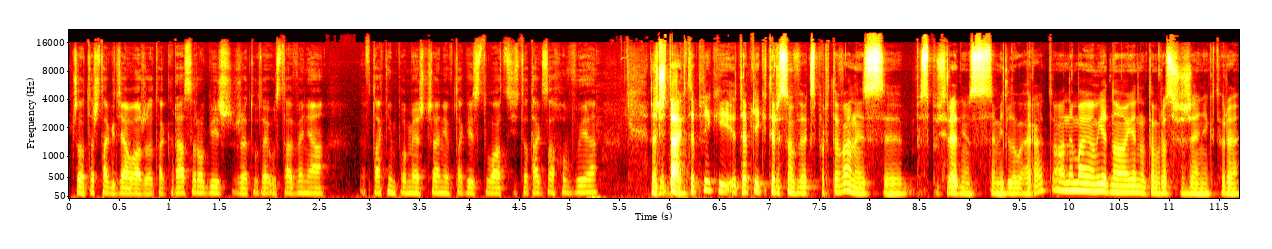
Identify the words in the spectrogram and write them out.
czy to też tak działa, że tak raz robisz, że tutaj ustawienia w takim pomieszczeniu, w takiej sytuacji to tak zachowuje? Znaczy tak, te pliki, te pliki, które są wyeksportowane z, bezpośrednio z middleware'a, to one mają jedno, jedno tam rozszerzenie, które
